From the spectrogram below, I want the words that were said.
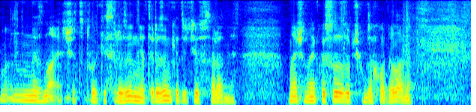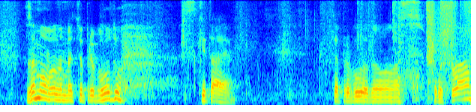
Ну, Не знаю, чи тут якісь резинки, ні, резинки тут всередині. Наче на якось сюди зубчиком заходить. Ладно. Замовили ми цю приблуду з Китаю. Ця приблуда у нас прийшла.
